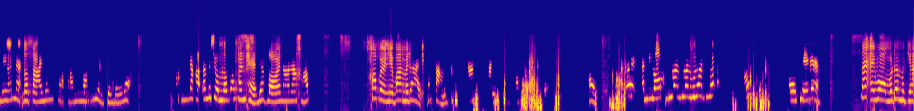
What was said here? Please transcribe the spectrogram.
ไม่งั้นเนี่ยเราตายแน่ๆครับน้องไม่อยากจะโม้อะตอนนี้นะคะท่านผู้ชมเราต้องพันแผลเรียบร้อยแล้วนะครับ เข้าไปในบ้านไม่ได้ต้องต่างเลยเอ้าเฮ้ยอันนี้ลบเพื่อนเพื่อนเพื่อนเพื่อนเอ้าโอเคได้ไอวอลมาด้วยเมื่อกี้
